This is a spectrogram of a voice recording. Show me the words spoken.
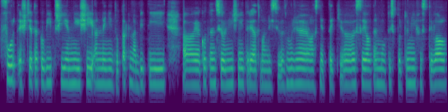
furt ještě takový příjemnější a není to tak nabitý uh, jako ten silniční triatlon. Když si vezmu, že vlastně teď uh, se jel ten multisportovní festival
